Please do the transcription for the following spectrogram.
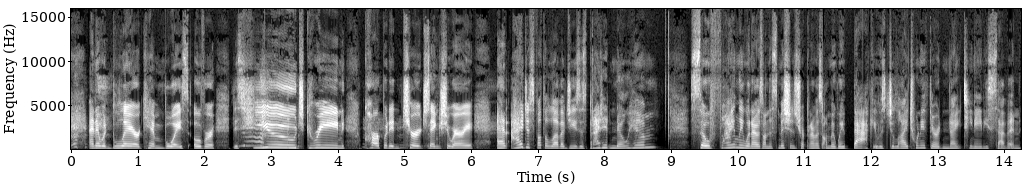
and it would blare Kim Boyce over this huge green carpeted church sanctuary, and I just felt the love of Jesus, but I didn't know him. So finally, when I was on this mission trip and I was on my way back, it was July 23rd, 1987.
